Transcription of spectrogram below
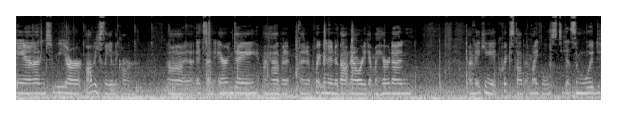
and we are obviously in the car. Uh, it's an errand day. I have an, an, appointment in about an hour to get my hair done. I'm making a quick stop at Michael's to get some wood,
